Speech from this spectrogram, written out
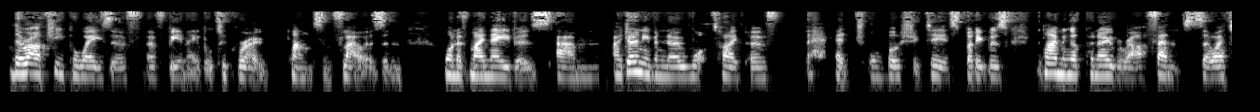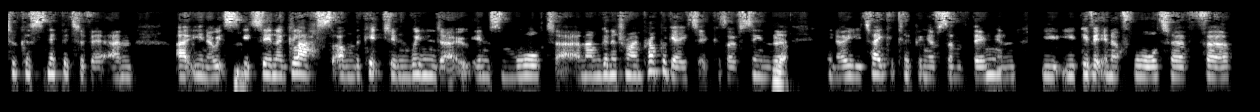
there are cheaper ways of of being able to grow plants and flowers. And one of my neighbours, um, I don't even know what type of hedge or bush it is, but it was climbing up and over our fence. So I took a snippet of it and uh, you know, it's hmm. it's in a glass on the kitchen window in some water, and I'm going to try and propagate it because I've seen that. Yeah. You know, you take a clipping of something and you you give it enough water for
